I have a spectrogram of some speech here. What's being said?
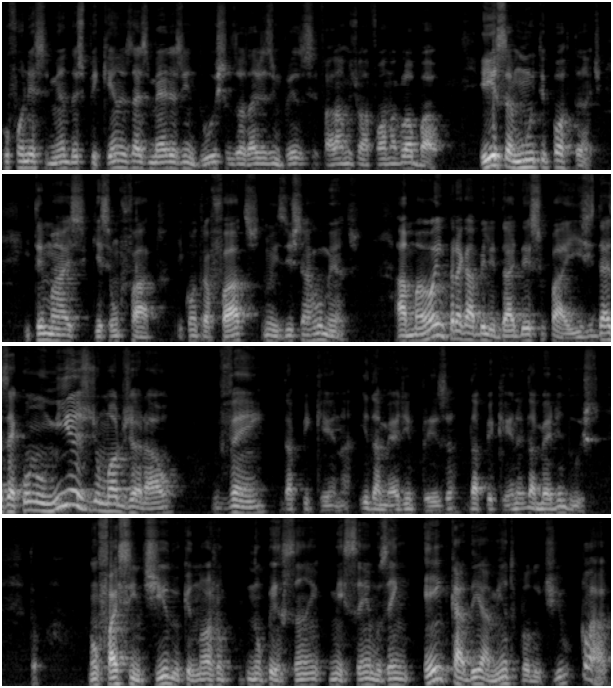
o fornecimento das pequenas e das médias indústrias ou das empresas, se falarmos de uma forma global. Isso é muito importante. E tem mais, que esse é um fato. E contra fatos não existem argumentos. A maior empregabilidade desse país e das economias de um modo geral vem da pequena e da média empresa, da pequena e da média indústria. Então, não faz sentido que nós não, pensemos em encadeamento produtivo? Claro.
